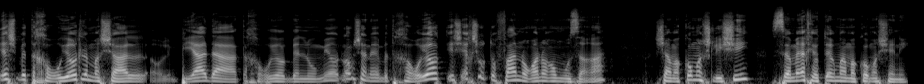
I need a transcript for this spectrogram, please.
יש בתחרויות למשל, אולימפיאדה, תחרויות בינלאומיות, לא משנה, בתחרויות יש איכשהו תופעה נורא נורא מוזרה, שהמקום השלישי שמח יותר מהמקום השני.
